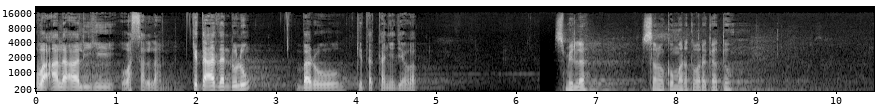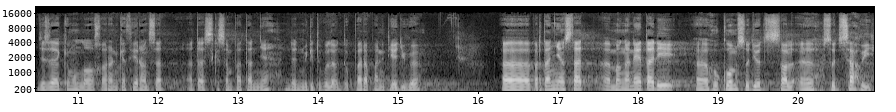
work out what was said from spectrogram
wa ala alihi wasallam. Kita adzan dulu baru kita tanya jawab. Bismillah. Assalamualaikum warahmatullahi wabarakatuh. Jazakumullah khairan kathiran Ustaz atas kesempatannya dan begitu pula untuk para panitia juga. Uh, pertanyaan Ustaz uh, mengenai tadi uh, hukum sujud sal, uh, sujud sahwi.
